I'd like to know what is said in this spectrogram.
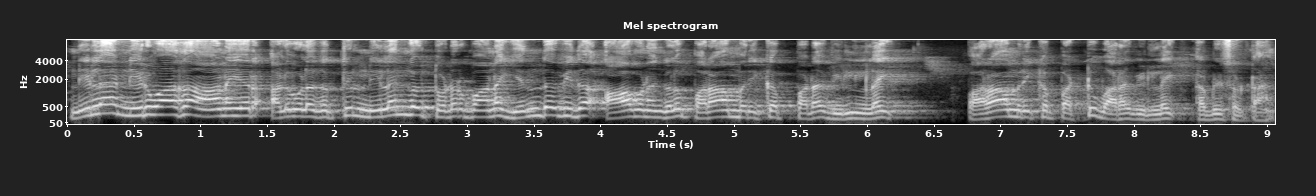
நில நிர்வாக ஆணையர் அலுவலகத்தில் நிலங்கள் தொடர்பான எந்தவித ஆவணங்களும் பராமரிக்கப்படவில்லை. பராமரிக்கப்பட்டு வரவில்லை அப்படின்னு சொல்லிட்டாங்க.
